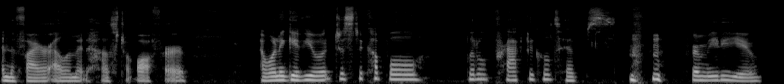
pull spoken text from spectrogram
and the fire element has to offer. I want to give you just a couple little practical tips from me to you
